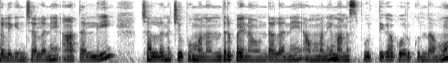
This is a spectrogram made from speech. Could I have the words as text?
కలిగించాలని ఆ తల్లి చల్లని చూపు మనందరిపైన ఉండాలని అమ్మని మనస్ఫూర్తిగా కోరుకుందాము.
